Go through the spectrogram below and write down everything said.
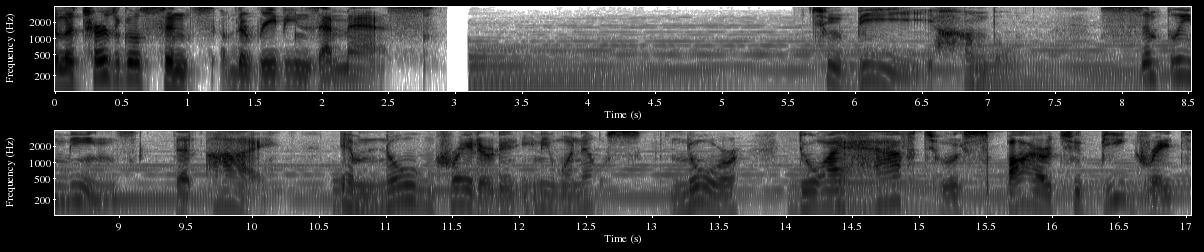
The liturgical sense of the readings at Mass. To be humble simply means that I am no greater than anyone else, nor do I have to aspire to be great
